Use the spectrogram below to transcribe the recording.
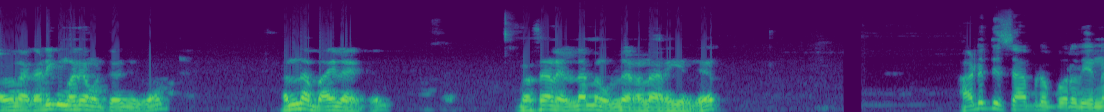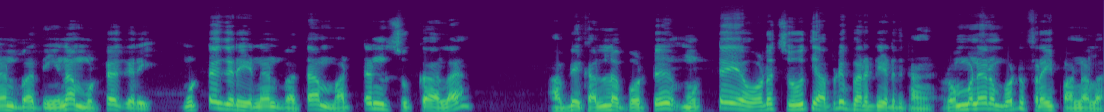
அதில் கடிக்கும் மாதிரி அவங்களுக்கு தெரிஞ்சுக்கும் நல்லா பாயில் ஆயிருக்கு மசாலா எல்லாமே உள்ள நல்லா இறங்கியிருக்கு. அடுத்து சாப்பிட போகிறது என்னன்னு பார்த்தீங்கன்னா முட்டைக்கறி. முட்டைக்கறி என்னன்னு பார்த்தா மட்டன் சுக்கால அப்படியே கல்லில் போட்டு முட்டையை உடச்சி ஊற்றி அப்படியே பரட்டி எடுத்துட்டாங்க. ரொம்ப நேரம் போட்டு ஃப்ரை பண்ணலை.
